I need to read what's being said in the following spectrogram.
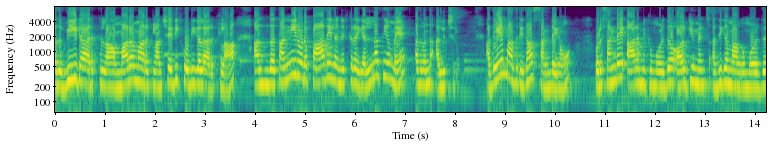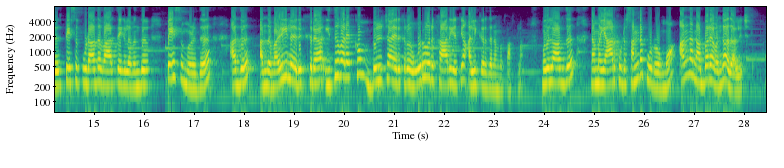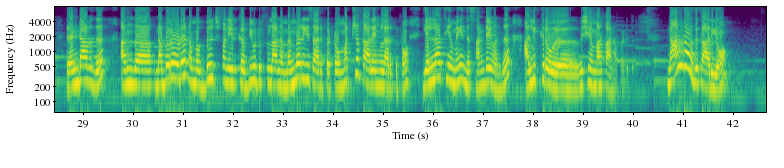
அது வீடா இருக்கலாம் மரமா இருக்கலாம் செடி கொடிகளா இருக்கலாம். அந்த தண்ணீரோட பாதையில நிற்கிற எல்லாத்தையுமே அது வந்து அழிச்சிரும். அதே மாதிரி தான் சண்டையும் ஒரு சண்டை ஆரம்பிக்கும் பொழுது ஆர்கியூமெண்ட்ஸ் அதிகமாகும் பொழுது பேசக்கூடாத வார்த்தைகளை வந்து பேசும் பொழுது அது அந்த வழியில இருக்கிற இதுவரைக்கும் பில்டா இருக்கிற ஒரு ஒரு காரியத்தையும் அழிக்கிறத நம்ம பார்க்கலாம். முதலாவது நம்ம யார் கூட சண்டை போடுறோமோ அந்த நபரை வந்து அது அழிச்சிடும் ரெண்டாவது அந்த நபரோடு நம்ம பில்ட் பண்ணியிருக்கிற பியூட்டிஃபுல்லான மெமரிஸாக இருக்கட்டும் மற்ற காரியங்களாக இருக்கட்டும் எல்லாத்தையுமே இந்த சண்டை வந்து அழிக்கிற ஒரு விஷயமா காணப்படுது. நான்காவது காரியம்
